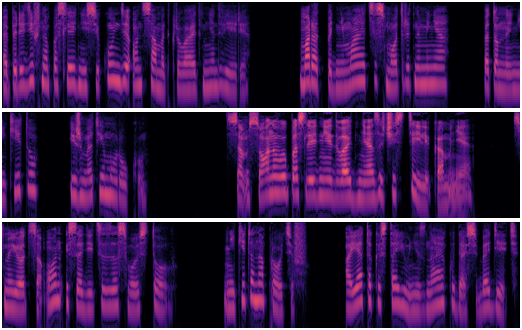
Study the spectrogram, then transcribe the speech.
Опередив на последней секунде, он сам открывает мне двери. Марат поднимается, смотрит на меня, потом на Никиту и жмет ему руку. Самсоновы последние два дня зачастили ко мне. Смеется он и садится за свой стол. Никита напротив. А я так и стою, не зная, куда себя деть.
